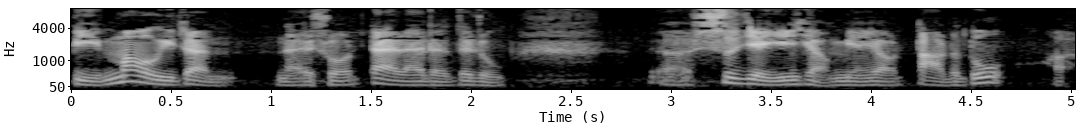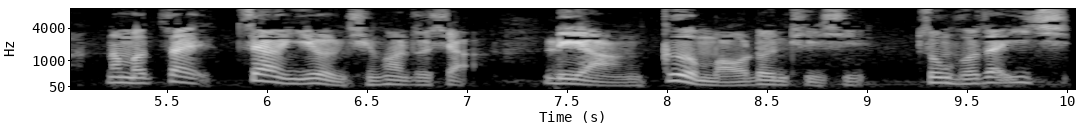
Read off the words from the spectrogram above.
比贸易战来说带来的这种。呃，世界影响面要大得多啊。那么在这样一种情况之下，两个矛盾体系综合在一起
